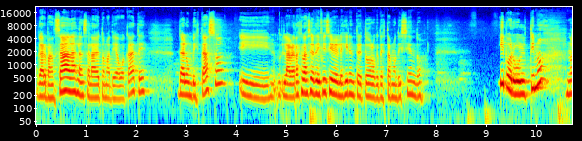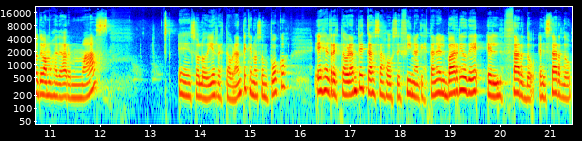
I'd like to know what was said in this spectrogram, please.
garbanzadas, la ensalada de tomate y aguacate. Dale un vistazo y la verdad es que va a ser difícil elegir entre todo lo que te estamos diciendo. Y por último, no te vamos a dar más, eh, solo 10 restaurantes, que no son pocos. Es el restaurante Casa Josefina, que está en el barrio de El Sardo, El Sardo,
